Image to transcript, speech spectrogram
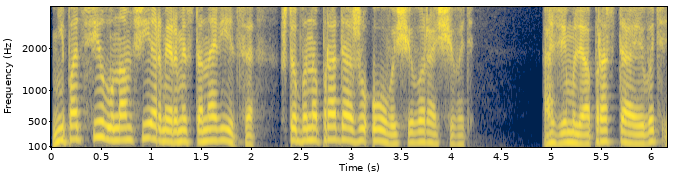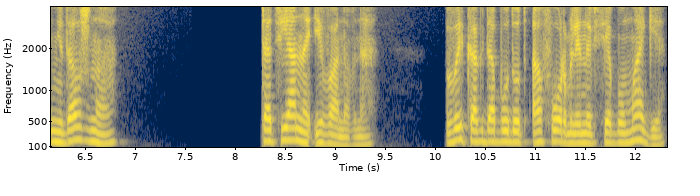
Не под силу нам фермерами становиться, чтобы на продажу овощи выращивать. А земля простаивать не должна. Татьяна Ивановна, вы, когда будут оформлены все бумаги,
